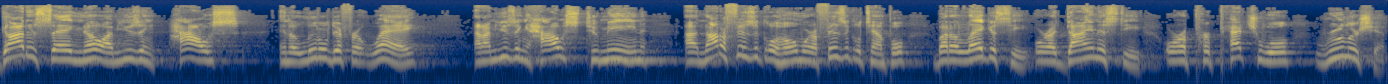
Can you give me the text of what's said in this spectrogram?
God is saying, No, I'm using house in a little different way. And I'm using house to mean uh, not a physical home or a physical temple, but a legacy or a dynasty or a perpetual rulership.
